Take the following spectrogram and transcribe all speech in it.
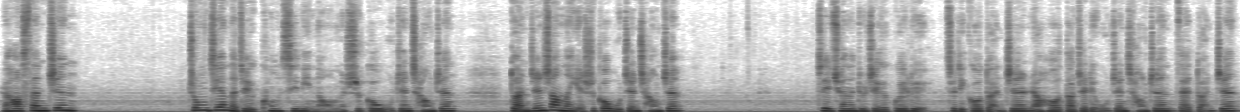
然后三针中间的这个空隙里呢，我们是钩五针长针，短针上呢也是钩五针长针。这一圈呢，就这个规律，这里钩短针，然后到这里五针长针，再短针，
